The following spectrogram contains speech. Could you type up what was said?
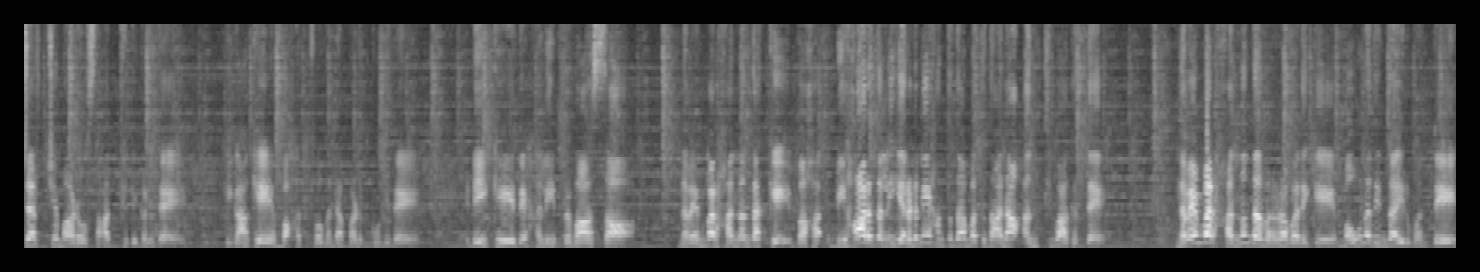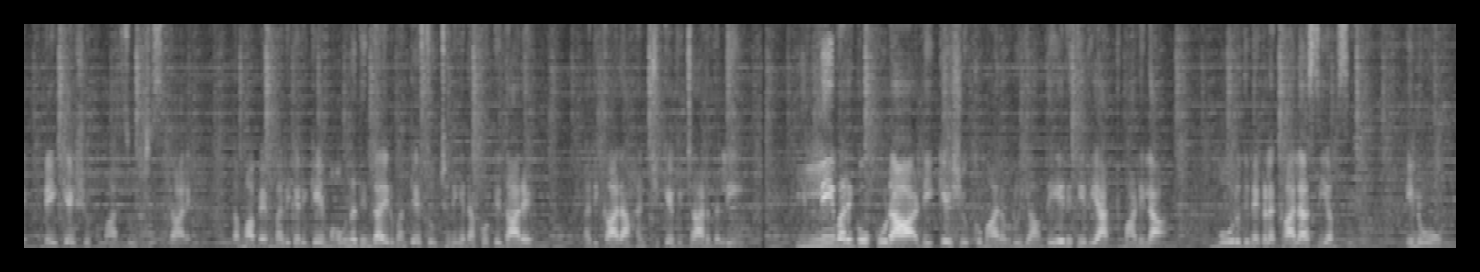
ಚರ್ಚೆ ಮಾಡೋ ಸಾಧ್ಯತೆಗಳಿದೆ. ಹೀಗಾಗಿ ಮಹತ್ವವನ್ನ ಪಡೆದುಕೊಂಡಿದೆ. ಡಿಕೆ ದೆಹಲಿ ಪ್ರವಾಸ. ನವೆಂಬರ್ ಹನ್ನೊಂದಕ್ಕೆ ಬಹ- ಬಿಹಾರದಲ್ಲಿ ಎರಡನೇ ಹಂತದ ಮತದಾನ ಅಂತ್ಯವಾಗುತ್ತೆ. ನವೆಂಬರ್ ಹನ್ನೊಂದರವರೆಗೆ ಮೌನದಿಂದ ಇರುವಂತೆ ಡಿ ಕೆ ಶಿವಕುಮಾರ್ ಸೂಚಿಸಿದ್ದಾರೆ. ತಮ್ಮ ಬೆಂಬಲಿಗರಿಗೆ ಮೌನದಿಂದ ಇರುವಂತೆ ಸೂಚನೆಯನ್ನ ಕೊಟ್ಟಿದ್ದಾರೆ. ಅಧಿಕಾರ ಹಂಚಿಕೆ ವಿಚಾರದಲ್ಲಿ ಇಲ್ಲಿವರೆಗೂ ಕೂಡ ಡಿ ಕೆ ಶಿವಕುಮಾರ್ ಅವರು ಯಾವುದೇ ರೀತಿ ರಿಯಾಕ್ಟ್ ಮಾಡಿಲ್ಲ. ಮೂರು ದಿನಗಳ ಕಾಲ ಸಿಎಂ ಇನ್ನು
